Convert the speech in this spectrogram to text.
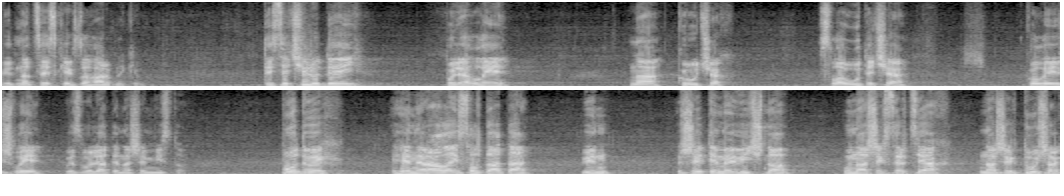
від нацистських загарбників. Тисячі людей полягли на кручах Славутича, коли йшли визволяти наше місто. Подвиг генерала і солдата він житиме вічно у наших серцях, наших душах,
